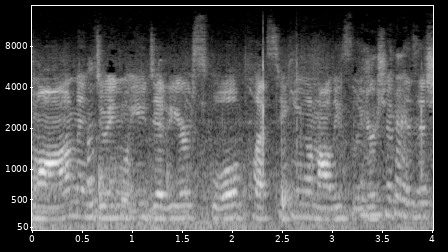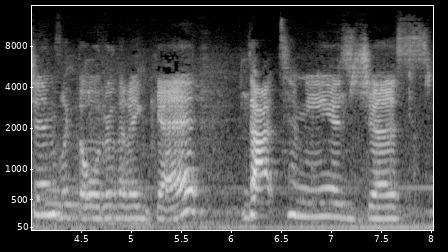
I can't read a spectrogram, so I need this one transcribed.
mom and doing what you did at your school, plus taking on all these leadership positions, like the older that I get, that to me is just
